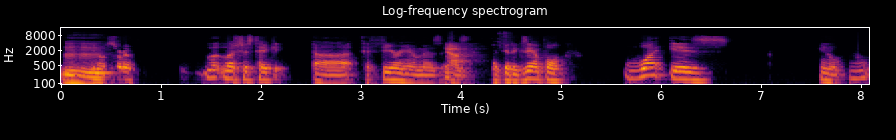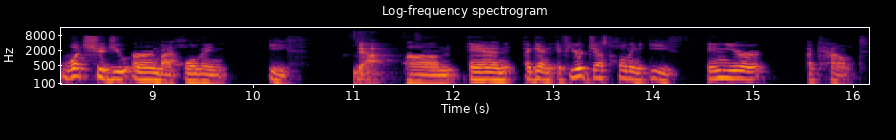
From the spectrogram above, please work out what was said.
mm-hmm. you know, sort of, l- let's just take uh, Ethereum as, yeah. as a good example. What is, you know, what should you earn by holding ETH? Yeah. Um, and again, if you're just holding ETH in your account,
